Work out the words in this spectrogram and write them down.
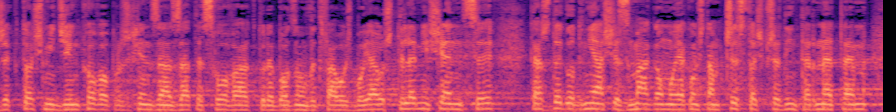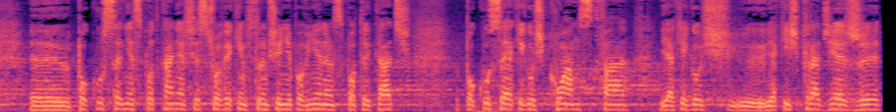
że ktoś mi dziękował, proszę księdza, za te słowa, które bodzą wytrwałość, bo ja już tyle miesięcy, każdego dnia się zmagam o jakąś tam czystość przed internetem, yy, pokusę niespotkania się z człowiekiem, z którym się nie powinienem spotykać, pokusę jakiegoś kłamstwa, jakiegoś, yy, jakiejś kradzieży.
